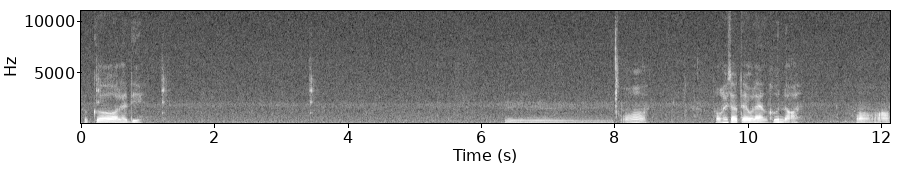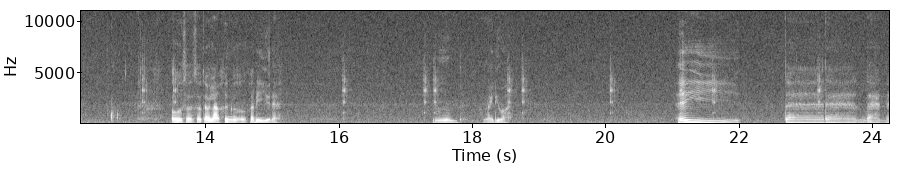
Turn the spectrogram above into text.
แล้วก็อะไรดีอ๋อทำให้สเตลแรงขึ้นเหรอ อ๋อ เออสสเตลแรงขึ้นก็ก็ดีอยู่นะอืมทำไงดีวะ เฮ้ยแดนแดนแดนแด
